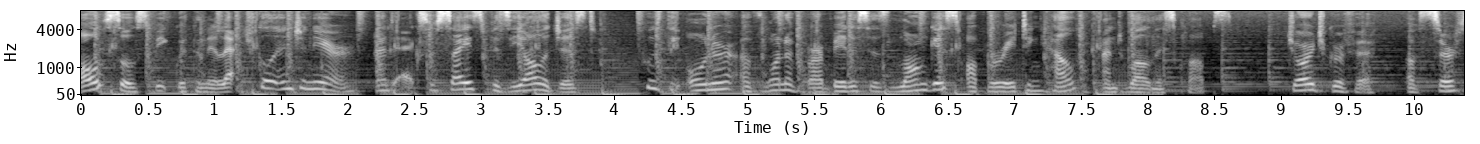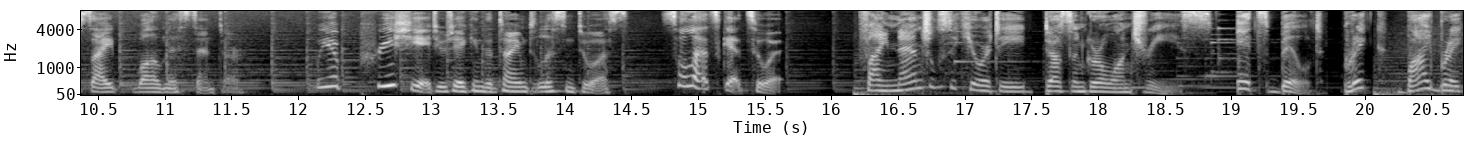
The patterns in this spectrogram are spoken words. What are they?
also speak with an electrical engineer and exercise physiologist who's the owner of one of Barbados's longest operating health and wellness clubs, George Griffith of Surfside Wellness Centre. We appreciate you taking the time to listen to us, so let's get to it. Financial security doesn't grow on trees. It's built brick by brick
